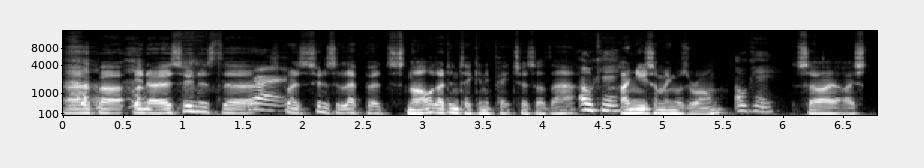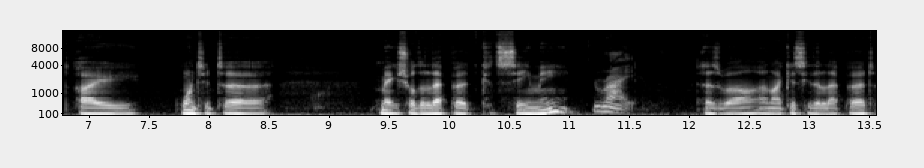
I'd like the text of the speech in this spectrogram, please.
uh, but you know, as soon as the Right. as soon as the leopard snarled, I didn't take any pictures of that. Okay. I knew something was wrong, Okay. so I, I, I wanted to make sure the leopard could see me Right. as well, and I could see the leopard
